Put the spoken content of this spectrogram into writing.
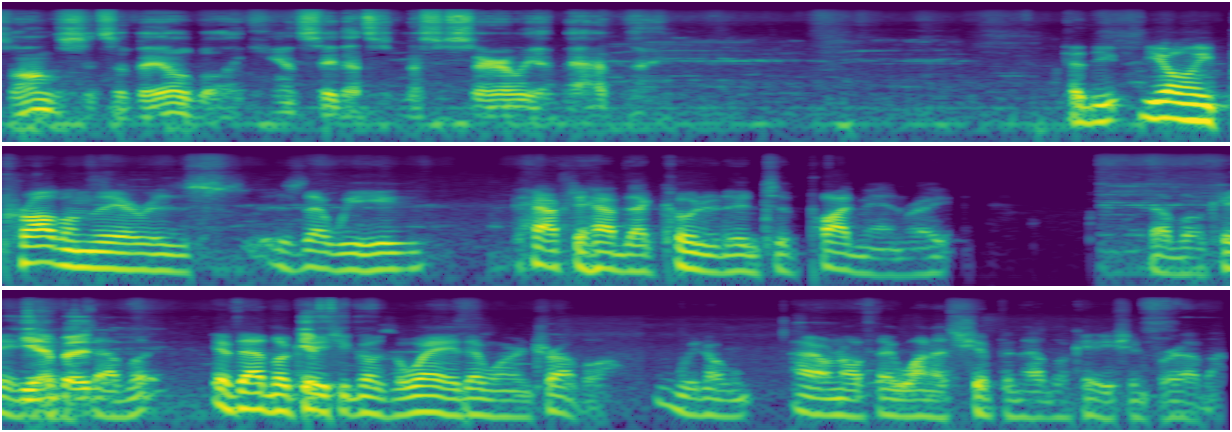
as long as it's available, I can't say that's necessarily a bad thing. Uh, The, the only problem there is, is that we have to have that coded into Podman, right? That location. Yeah, If but that lo- If that location goes away, then we're in trouble. We don't, I don't know if they want to ship in that location forever.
